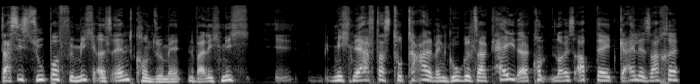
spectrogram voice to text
Das ist super für mich als Endkonsumenten, weil ich nicht mich nervt das total, wenn Google sagt, hey, da kommt ein neues Update, geile Sache.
